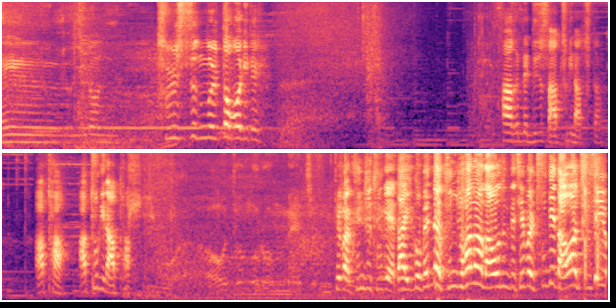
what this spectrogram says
에휴, 이런 불순물 덩어리들. 아, 근데 늦었어. 아프긴 아프다. 아파. 아프긴 아파. 제발 군주 두 개. 나 이거 맨날 군주 하나 나오는데 제발 두 개 나와 주세요.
